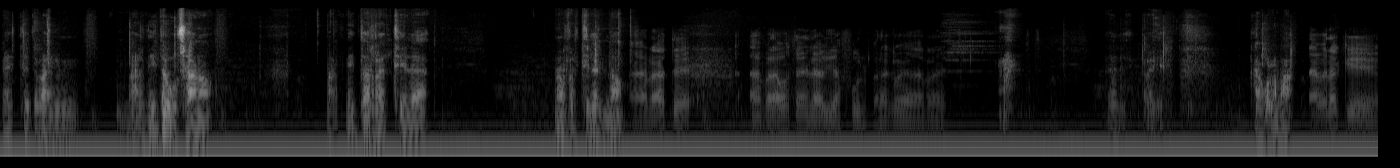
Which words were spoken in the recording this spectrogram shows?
Este te Maldito gusano. Malditos reptiles. No, reptiles no. Agarrate. Ah, para vos tenés la vida full. ¿Para que voy a agarrar ahí. Cago la mano. La verdad que.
